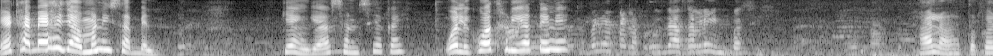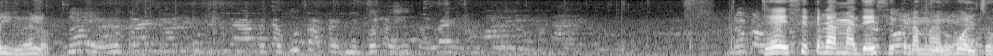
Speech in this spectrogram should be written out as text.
હેઠા બેસી જાઓ, મનીષાબેન. ક્યાં ગયા આસન છે કઈ? ઓલી કોથળી હતી ને? હાલો તો કરી લ્યો, હાલો. જય શીતળામાં જય શીતળામાં બોલજો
